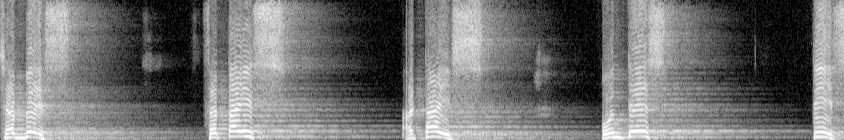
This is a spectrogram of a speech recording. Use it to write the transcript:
छब्बीस सत्ताईस अट्ठाईस उनतीस तीस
